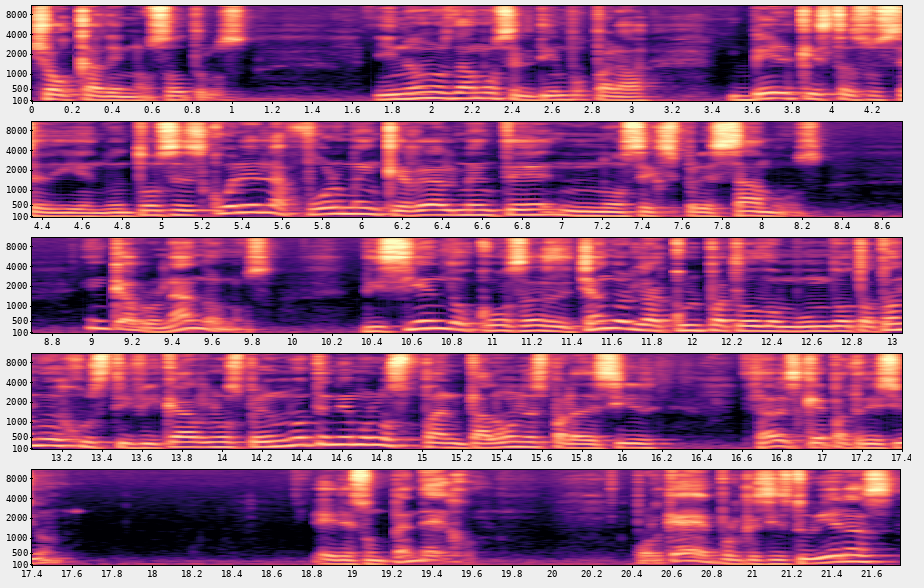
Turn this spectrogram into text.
choca de nosotros. Y no nos damos el tiempo para ver qué está sucediendo. Entonces, ¿cuál es la forma en que realmente nos expresamos? encabronándonos, diciendo cosas, echándole la culpa a todo mundo, tratando de justificarnos, pero no tenemos los pantalones para decir, ¿sabes qué, Patricio? Eres un pendejo. ¿Por qué? Porque si estuvieras,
